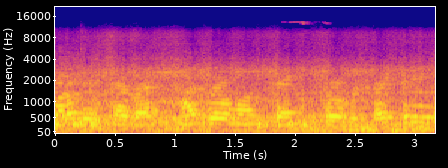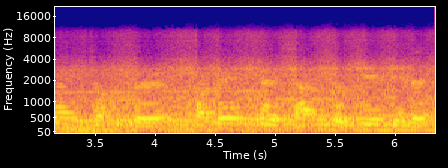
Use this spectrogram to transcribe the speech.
この列車は半蔵門線東武スカイツリーライン直通各駅停車久喜行きです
